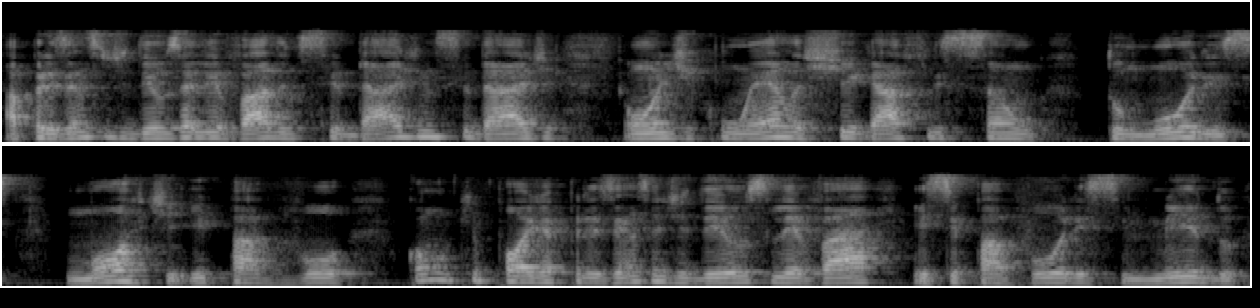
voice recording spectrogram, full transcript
a presença de Deus, é levada de cidade em cidade, onde com ela chega a aflição, tumores, morte e pavor. Como que pode a presença de Deus levar esse pavor, esse medo?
